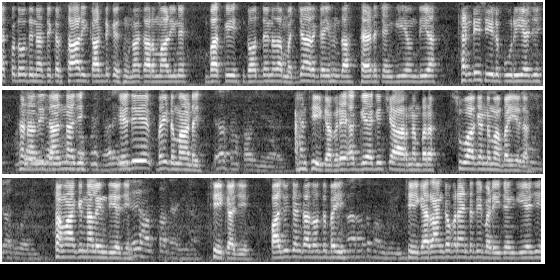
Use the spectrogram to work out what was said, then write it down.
ਇੱਕ ਦੋ ਦਿਨਾਂ ਤੱਕ ਸਾਰੀ ਕੱਢ ਕੇ ਸੂਣਾ ਕਰਮ ਵਾਲੀ ਨੇ, ਬਾਕੀ ਦੁੱਧ ਇਹਨਾਂ ਦਾ ਮੱਝਾਂ ਵਰਗਾ ਹੀ ਹੁੰਦਾ, ਫੈਟ ਚੰਗੀ ਆਉਂਦੀ ਆ ਠੰਡੀ ਸੀਲ ਪੂਰੀ ਆ ਜੀ ਥਣਾ ਦੀ ਡਨ ਆ ਜੀ। ਇਹਦੀ ਬਈ ਡਿਮਾਂਡ ਆ ਜੀ। ਇਹਦਾ 47000 ਹੈ ਜੀ। ਠੀਕ ਆ ਵੀਰੇ ਅੱਗੇ ਅੱਗੇ 4 ਨੰਬਰ ਸੂਆ ਕਿੰਨਵਾ ਬਾਈ ਇਹਦਾ? ਸਮਾਂ ਕਿੰਨਾ ਲੈਂਦੀ ਆ ਜੀ? ਇਹ ਹਫਤਾ ਪਿਆ ਜੀ ਇਹਦਾ। ਠੀਕ ਆ ਜੀ। ਪਾਜੂ ਚੰਗਾ ਦੁੱਧ ਬਈ? ਠੀਕ ਆ ਰੰਗ ਪ੍ਰਿੰਟ ਦੀ ਬੜੀ ਚੰਗੀ ਹੈ ਜੀ।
